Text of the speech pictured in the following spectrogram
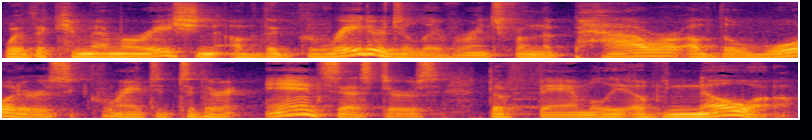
with the commemoration of the greater deliverance from the power of the waters granted to their ancestors, the family of Noah.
